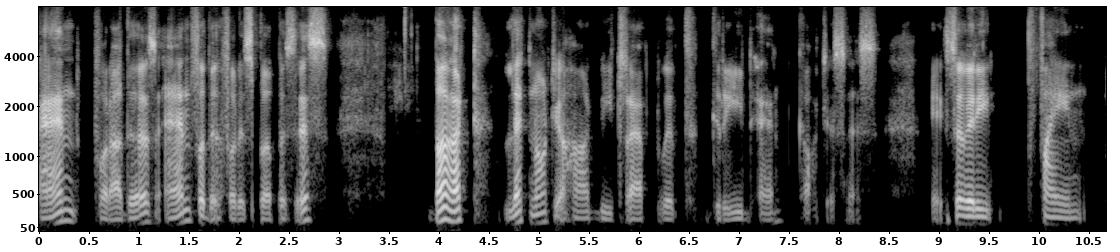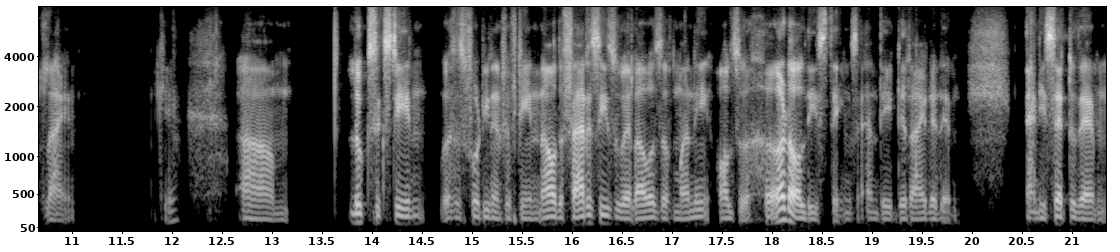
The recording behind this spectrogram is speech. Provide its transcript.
and for others and for the for his purposes but let not your heart be trapped with greed and covetousness okay, it's a very fine line okay um, Luke 16, verses 14 and 15. Now the Pharisees who were lovers of money also heard all these things and they derided him. And he said to them,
